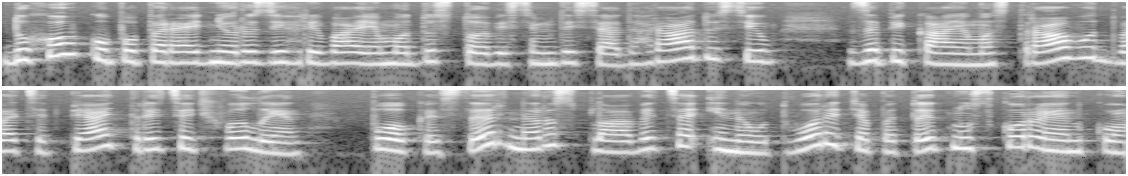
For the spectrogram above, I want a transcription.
Духовку попередньо розігріваємо до 180 градусів, запікаємо страву 25-30 хвилин, поки сир не розплавиться і не утворить апетитну скоринку.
